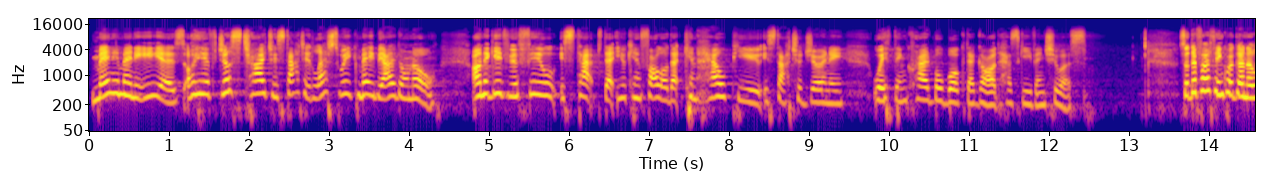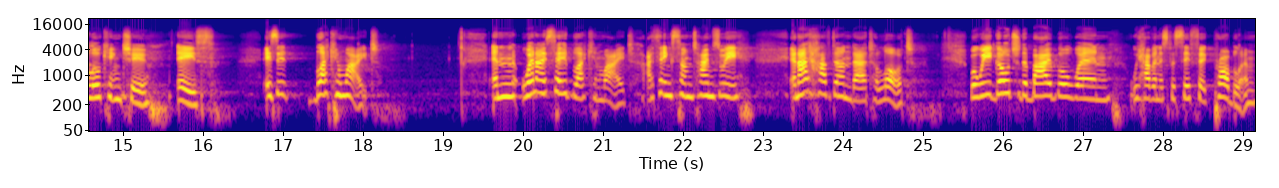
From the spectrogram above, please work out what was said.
many, many years, or you have just tried to start it last week, maybe, I don't know. I want to give you a few steps that you can follow that can help you start your journey with the incredible book that God has given to us. So the first thing we're going to look into is is it black and white? And when I say black and white, I think sometimes we, and I have done that a lot, but we go to the Bible when we have a specific problem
